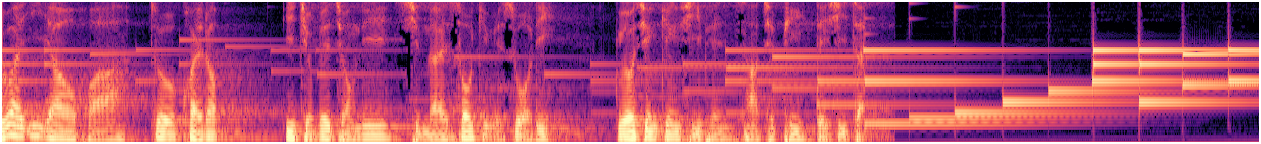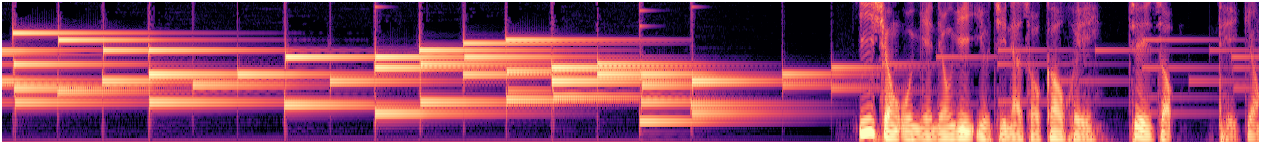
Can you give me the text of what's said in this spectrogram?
由爱以妖华做快乐，伊就要将你心内所求的所你。旧约圣经诗篇三七篇第四节。以上文言良语由真耶稣教会制作提供，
